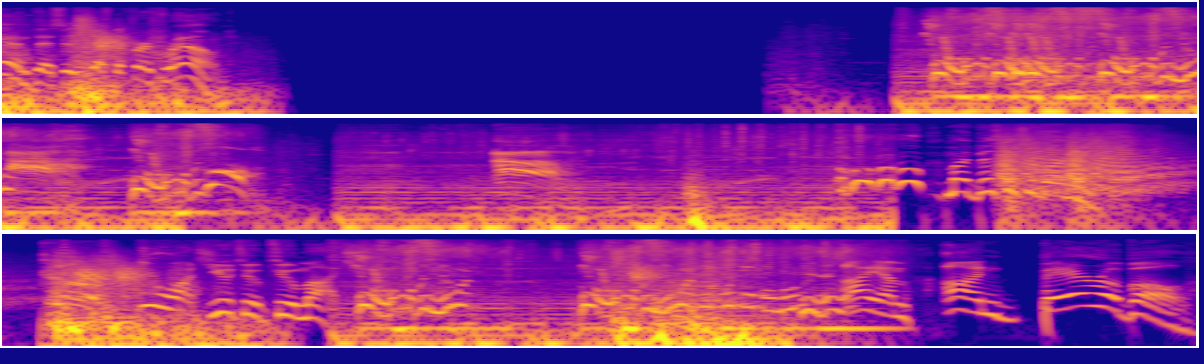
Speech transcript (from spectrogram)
And this is just the first round. My business is burning. You watch YouTube too much. I am unbearable.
